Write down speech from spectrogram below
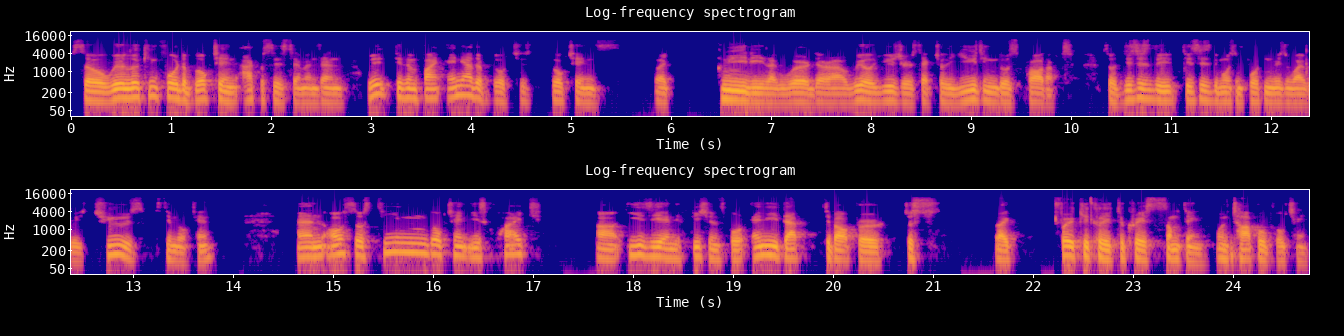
So we're looking for the blockchain ecosystem, and then we didn't find any other blockchains like community like where there are real users actually using those products. So this is the this is the most important reason why we choose Steem blockchain, and also Steem blockchain is quite uh, easy and efficient for any dev developer just like very quickly to create something on top of blockchain.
